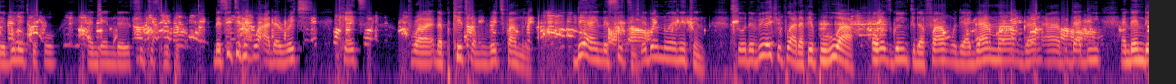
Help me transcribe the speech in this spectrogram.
the village people and then the city people. The city people are the rich kids, the kids from rich family. They are in the city, they don't know anything. So the village people are the people who are always going to the farm with their grandma, grand daddy, and then they,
